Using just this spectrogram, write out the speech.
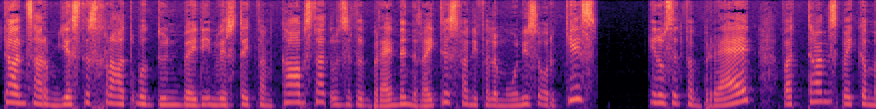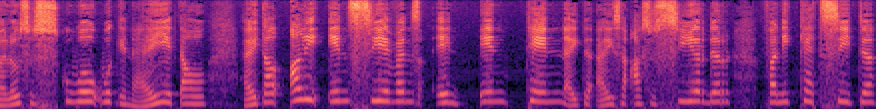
tans haar meestersgraad ook doen by die Universiteit van Kaapstad. Ons het vir Brandon Rytes van die Filharmoniese Orkees en ons het vir Brad wat tans by Camillo se skool ook en hy het al hy het al al die N7s en N10 hy het hy's 'n assosieerder van die Cat Seate.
